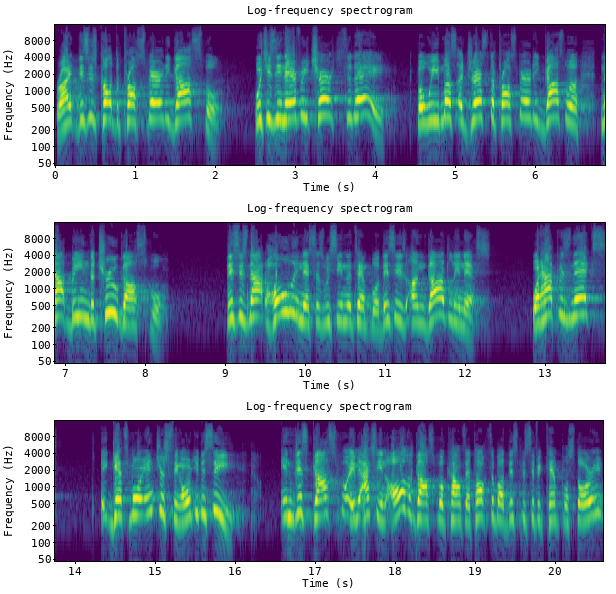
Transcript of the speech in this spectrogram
Right? This is called the prosperity gospel, which is in every church today. But we must address the prosperity gospel not being the true gospel. This is not holiness as we see in the temple. This is ungodliness. What happens next? It gets more interesting. I want you to see. In this gospel, actually in all the gospel accounts that talks about this specific temple story,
